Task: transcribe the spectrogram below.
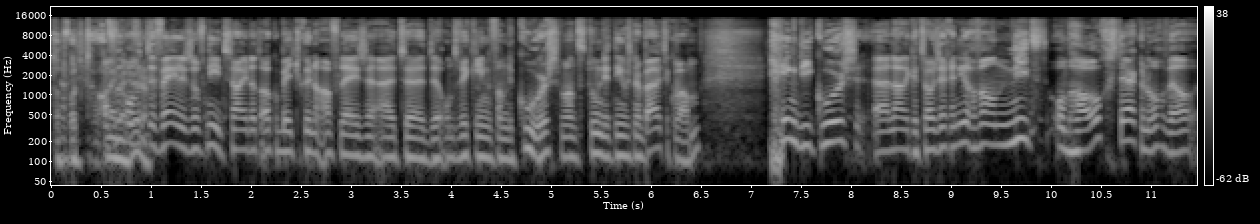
dat wordt alleen of, of het te veel is of niet, zou je dat ook een beetje kunnen aflezen uit uh, de ontwikkeling van de koers? Want toen dit nieuws naar buiten kwam, ging die koers, uh, laat ik het zo zeggen, in ieder geval niet omhoog. Sterker nog, wel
